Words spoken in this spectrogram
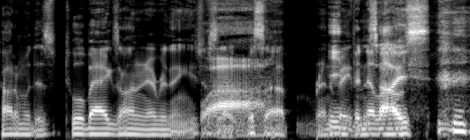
caught him with his tool bags on and everything. He's just like, "What's up?" Renovating vanilla ice.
